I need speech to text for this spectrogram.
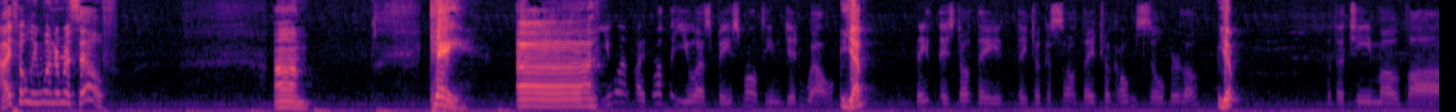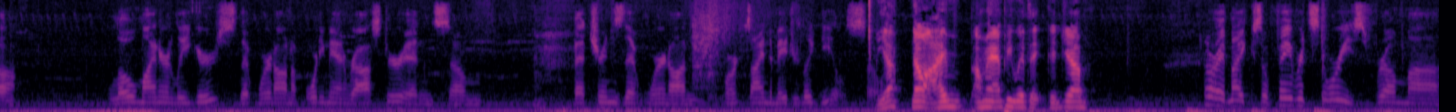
I totally wonder myself. Um. Okay. Uh. The US, I thought the U.S. baseball team did well. Yep. They they still they they took a they took home silver though Yep. with a team of uh, low minor leaguers that weren't on a 40 man roster and some veterans that weren't on weren't signed to major league deals. So. Yeah. No, I'm I'm happy with it. Good job. All right, Mike. So favorite stories from uh,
